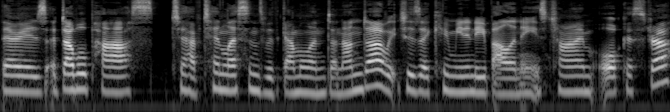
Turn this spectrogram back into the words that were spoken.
There is a double pass to have 10 lessons with Gamelan Danunda, which is a community Balinese chime orchestra.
